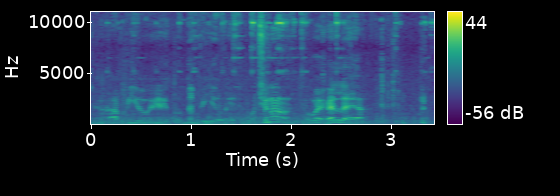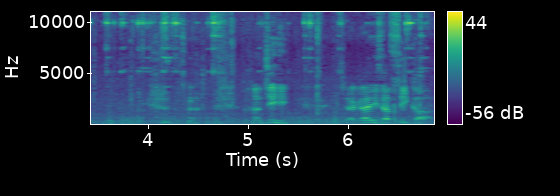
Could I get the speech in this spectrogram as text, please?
ਚਾਹ ਪੀਓਗੇ, ਦੁੱਧ ਪੀਓਗੇ ਪੁੱਛਣਾ ਜੋ ਹੈਗਾ ਲੈ ਆ। ਹਾਂਜੀ, ਚੰਗਾ ਜੀ, ਸਤਿ ਸ੍ਰੀ ਅਕਾਲ।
